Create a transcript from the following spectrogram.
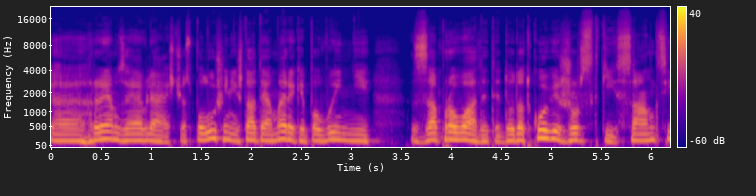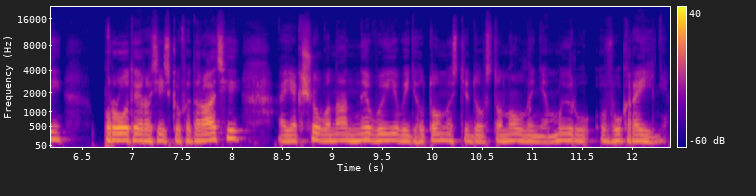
е, Грем заявляє, що Сполучені Штати Америки повинні запровадити додаткові жорсткі санкції проти Російської Федерації, якщо вона не виявить готовності до встановлення миру в Україні.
